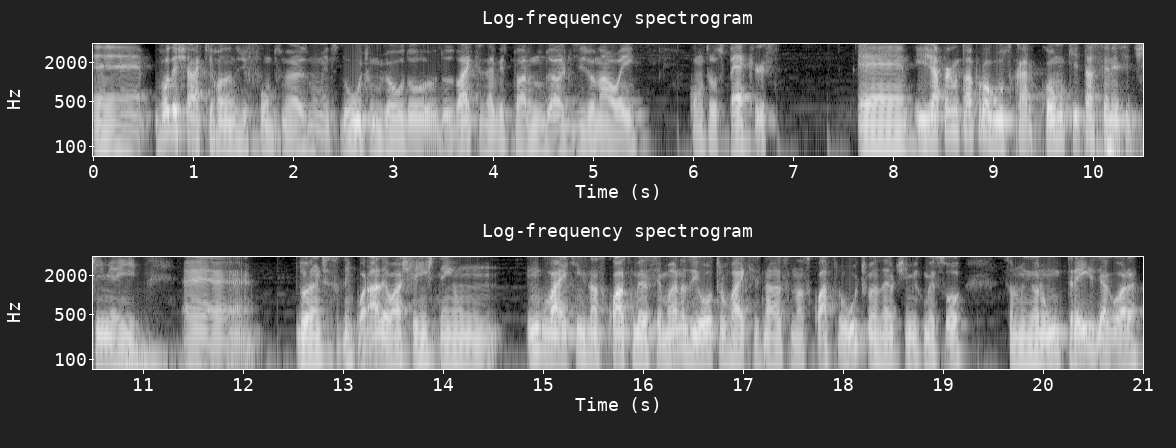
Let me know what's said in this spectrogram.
É, vou deixar aqui rolando de fundo os melhores momentos do último jogo do, dos Vikings, né? Vitória no duelo divisional aí contra os Packers. É, e já perguntar pro Augusto, cara, como que tá sendo esse time aí é, durante essa temporada? Eu acho que a gente tem um, um Vikings nas quatro primeiras semanas e outro Vikings nas, nas quatro últimas, né? O time começou, se eu não me engano, 1-3 e agora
